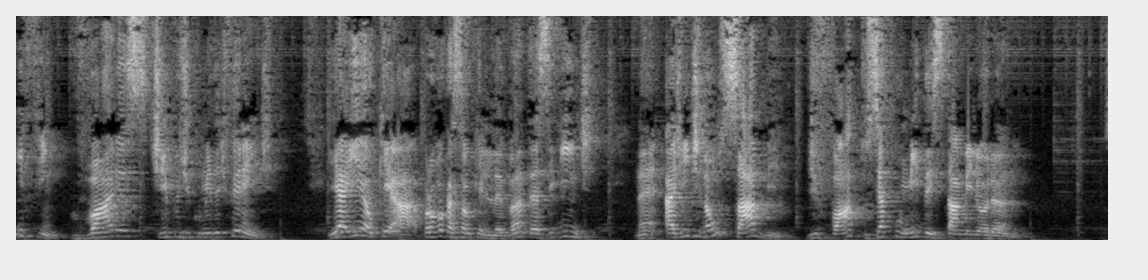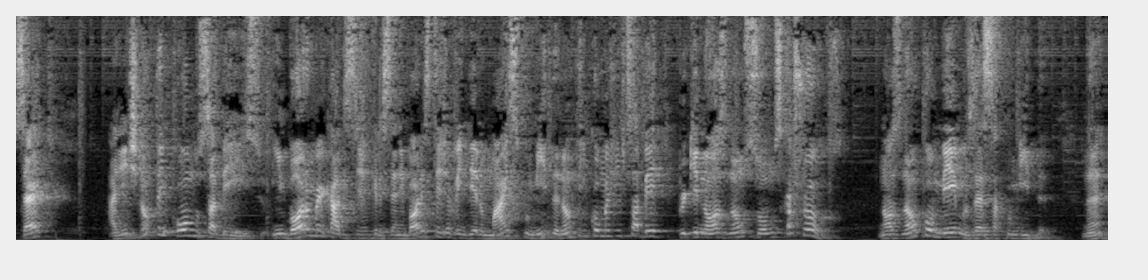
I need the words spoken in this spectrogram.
Enfim, vários tipos de comida diferente. E aí é o que a provocação que ele levanta é a seguinte, né? A gente não sabe de fato se a comida está melhorando, certo? A gente não tem como saber isso. Embora o mercado esteja crescendo, embora esteja vendendo mais comida, não tem como a gente saber, porque nós não somos cachorros. Nós não comemos essa comida, né?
